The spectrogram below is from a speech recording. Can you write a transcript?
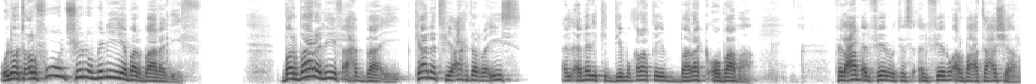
ولو تعرفون شنو من هي بربارة ليف؟ بربارة ليف أحبائي كانت في عهد الرئيس الأمريكي الديمقراطي باراك أوباما في العام 2014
